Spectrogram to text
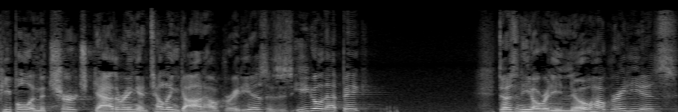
people in the church gathering and telling God how great he is? Is his ego that big? Doesn't he already know how great he is?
